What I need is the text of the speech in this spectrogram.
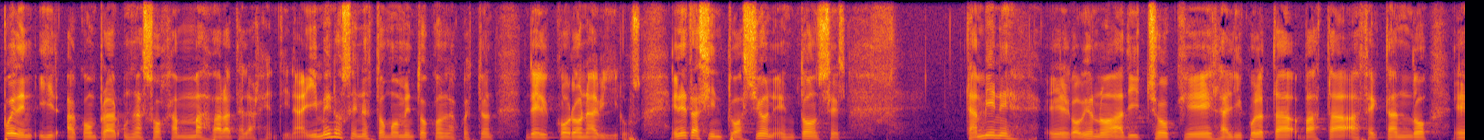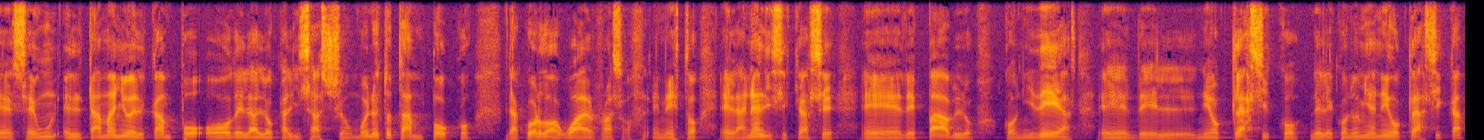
pueden ir a comprar una soja más barata en la Argentina, y menos en estos momentos con la cuestión del coronavirus. En esta situación, entonces, También el gobierno ha dicho que la alícuota va a estar afectando eh, según el tamaño del campo o de la localización. Bueno, esto tampoco, de acuerdo a Walras, en esto el análisis que hace eh, de Pablo con ideas eh, del neoclásico, de la economía neoclásica,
